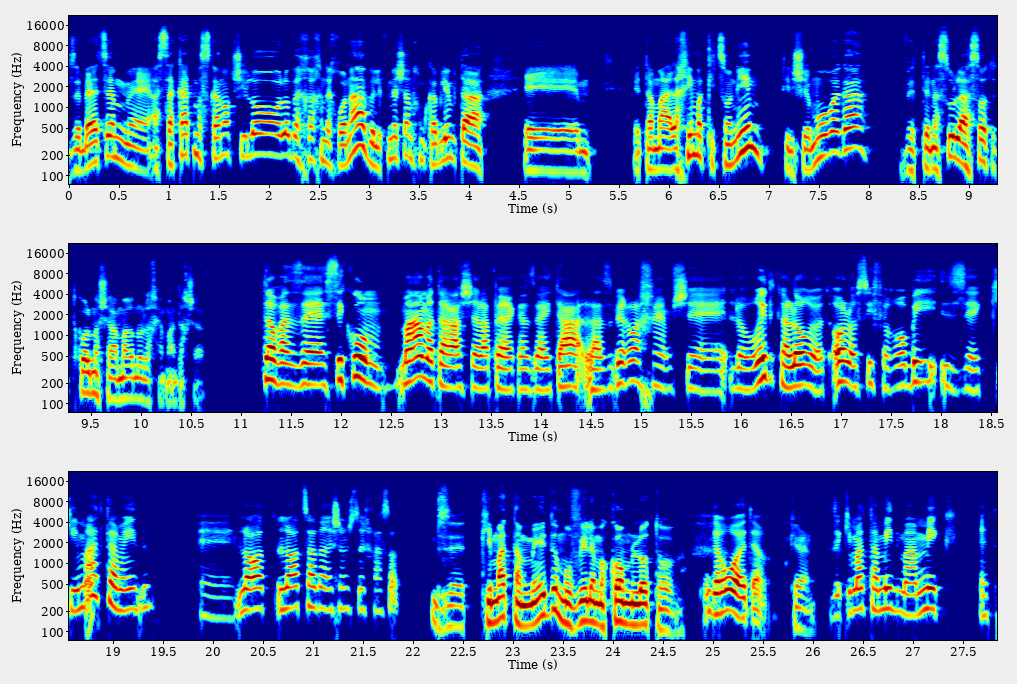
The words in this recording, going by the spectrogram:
זה בעצם אה, הסקת מסקנות שהיא לא, לא בהכרח נכונה ולפני שאנחנו מקבלים את, ה, אה, את המהלכים הקיצוניים תנשמו רגע ותנסו לעשות את כל מה שאמרנו לכם עד עכשיו. טוב אז uh, סיכום מה המטרה של הפרק הזה הייתה? להסביר לכם שלהוריד קלוריות או להוסיף אירובי זה כמעט תמיד uh, לא, לא הצעד הראשון שצריך לעשות זה כמעט תמיד מוביל למקום לא טוב. גרוע יותר. כן. זה כמעט תמיד מעמיק את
